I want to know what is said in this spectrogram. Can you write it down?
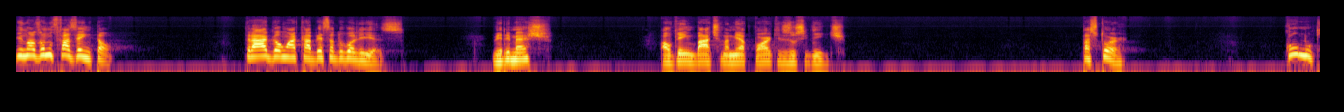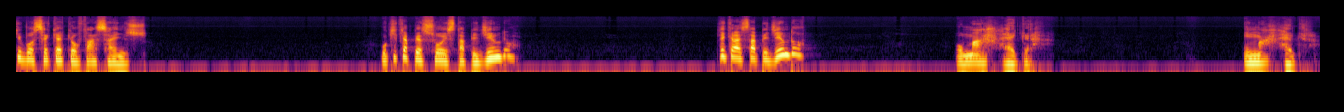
e nós vamos fazer então. Tragam a cabeça do Golias. Vira e mexe alguém bate na minha porta e diz o seguinte: Pastor, como que você quer que eu faça isso? O que, que a pessoa está pedindo? O que, que ela está pedindo? Uma regra. Uma regra.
